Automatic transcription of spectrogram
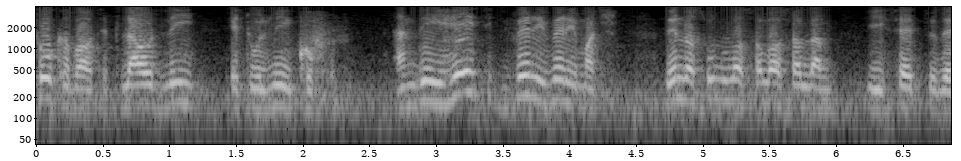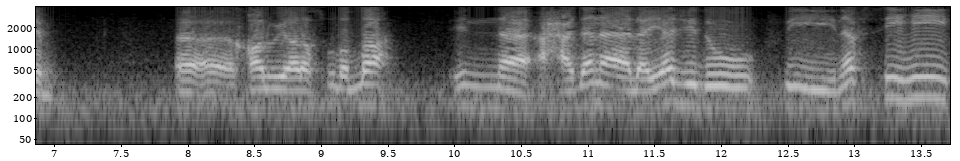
talk about it loudly it will mean kufr and they hate it very very much then Rasulullah sallallahu alaihi wasallam he said to them قالوا يا رسول الله إن أحدنا ليجد في نفسه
